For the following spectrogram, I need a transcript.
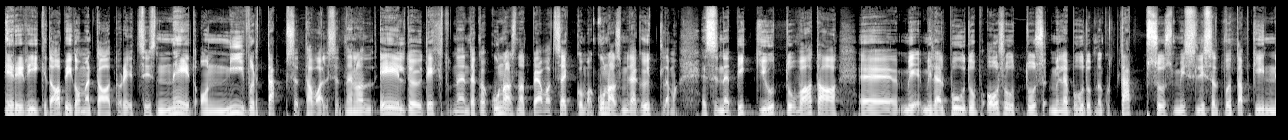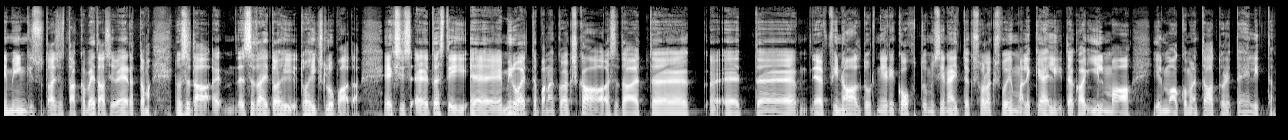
eri riikide abikommentaatorid, siis need on niivõrd täpsed tavaliselt, neil on eeltöö tehtud nendega, kunas nad peavad sekkuma, kunas midagi ütlema. et selline pikk jutuvada, eh, millel puudub osutus, millel puudub nagu täpsus, mis lihtsalt võtab kinni mingisugused asjad, hakkab edasi veeretama. no seda, seda ei tohi, tohiks lubada. ehk siis eh, tõesti eh, minu ettepanek oleks ka seda, et, et finaalturniiri kohtumisi näiteks oleks võimalik jälgida ka ilma, ilma kommentaatorite helita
